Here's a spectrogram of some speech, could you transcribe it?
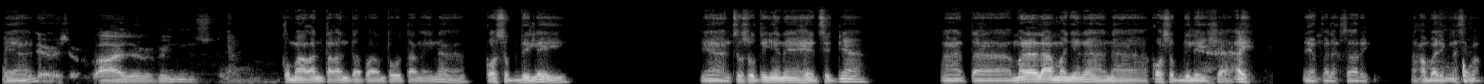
Ayan. There's a rider in the storm. kumakanta-kanta pa ang putang ina, cause of delay. Yan, susutin niya na yung headset niya. At ah, malalaman niya na na cause of delay siya. Ay, ayan pala, sorry. Nakabalik na si ma'am.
